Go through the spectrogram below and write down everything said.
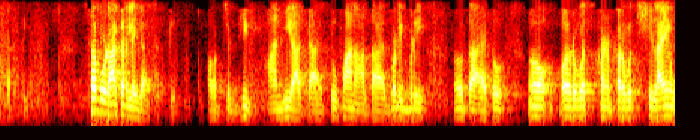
सकती सब उड़ा कर ले जा सकती और जब भी आंधी आता है, तूफ़ान आता है बड़ी बड़ी होता है तो पर्वत खंड पर्वत शिलाएँ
